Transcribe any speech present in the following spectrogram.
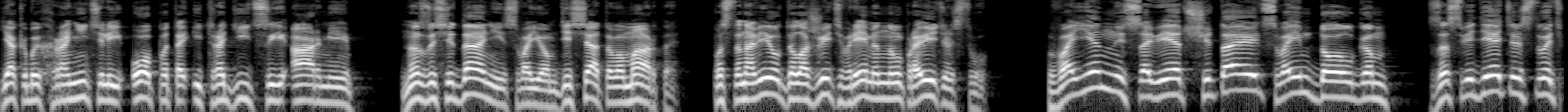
якобы хранителей опыта и традиции армии, на заседании своем 10 марта постановил доложить Временному правительству. Военный совет считает своим долгом засвидетельствовать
